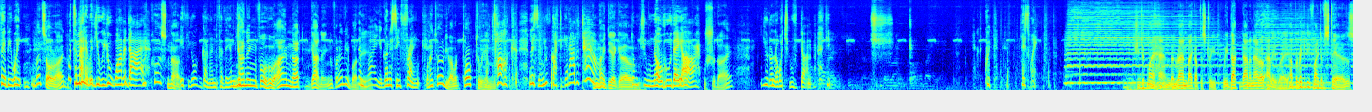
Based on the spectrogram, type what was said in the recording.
They'll be waiting. That's all right. What's the matter with you? You want to die? Of course not. If you're gunning for them, you, Gunning for who? I'm not gunning for anybody. then why are you going to see Frank? Well, I told you I would talk to him. Talk. Listen, you've got to get out of town. My dear girl. Don't you know who they are? Should I? You don't know what you've done. You... Shh. Quick, this way. She took my hand and ran back up the street. We ducked down a narrow alleyway, up a rickety flight of stairs,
